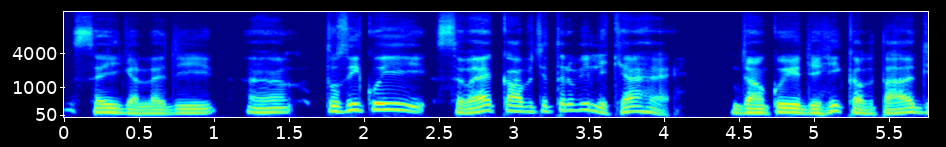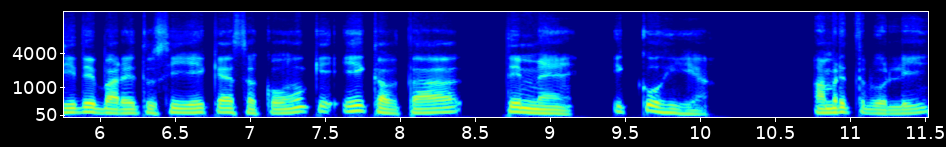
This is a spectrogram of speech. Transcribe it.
ਸਹੀ ਗੱਲ ਹੈ ਜੀ। ਤੁਸੀਂ ਕੋਈ ਸਵੈ ਕਾਵਿਚਿੱਤਰ ਵੀ ਲਿਖਿਆ ਹੈ? ਜਾਂ ਕੋਈ ਅਜਿਹੀ ਕਵਿਤਾ ਜਿਹਦੇ ਬਾਰੇ ਤੁਸੀਂ ਇਹ ਕਹਿ ਸਕੋ ਕਿ ਇਹ ਕਵਿਤਾ ਤੇ ਮੈਂ ਇੱਕੋ ਹੀ ਹਾਂ? ਅੰਮ੍ਰਿਤ ਬੋਲੀ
